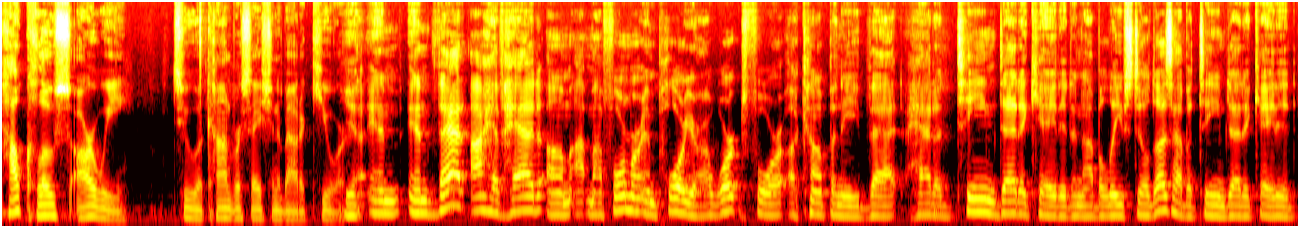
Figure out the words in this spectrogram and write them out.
How close are we to a conversation about a cure? Yeah, and and that I have had um, my former employer. I worked for a company that had a team dedicated, and I believe still does have a team dedicated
